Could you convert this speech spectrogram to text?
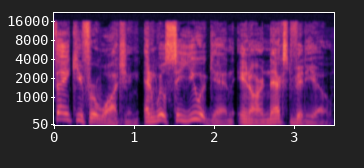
Thank you for watching, and we'll see you again in our next video.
